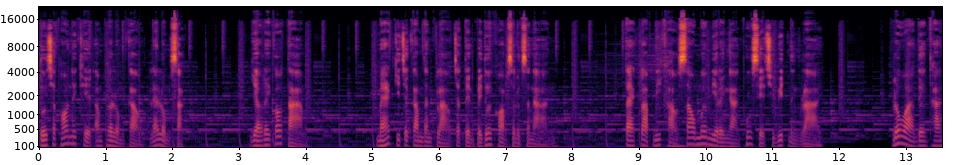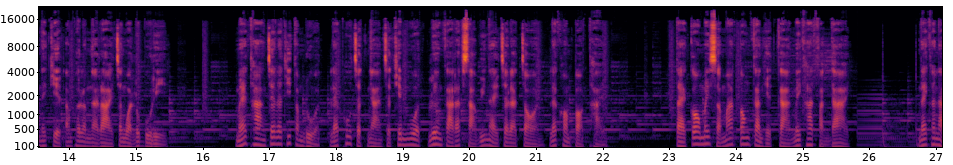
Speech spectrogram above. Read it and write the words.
โดยเฉพาะในเขตอำเภอหล่มเก่าและหล่มสัก อย่างไรก็ตาม แม้กิจกรรมดังกล่าวจะเต็มไปด้วยความสนุกสนาน แต่กลับมีข่าวเศร้าเมื่อมีรายงานผู้เสียชีวิตหนึ่งราย ระหว่างเดินทางในเขตอำเภอลำนารายจังหวัดลบบุรี แม้ทางเจ้าหน้าที่ตำรวจ และผู้จัดงานจะเข้มงวดเรื่องการรักษาวินัยจราจรและความปลอดภัย แต่ก็ไม่สามารถป้องกันเหตุการณ์ไม่คาดฝันได้ในขณะ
